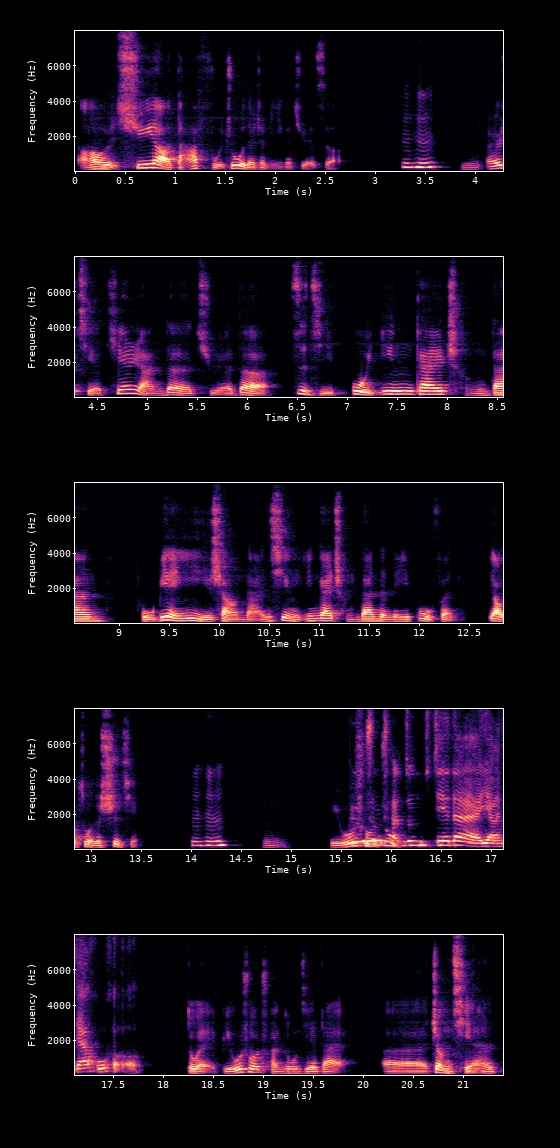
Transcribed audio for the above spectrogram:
然后需要打辅助的这么一个角色，嗯哼。嗯，而且天然的觉得自己不应该承担普遍意义上男性应该承担的那一部分要做的事情，嗯哼，嗯，比如说传宗接代、养家糊口，对，比如说传宗接代，呃，挣钱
